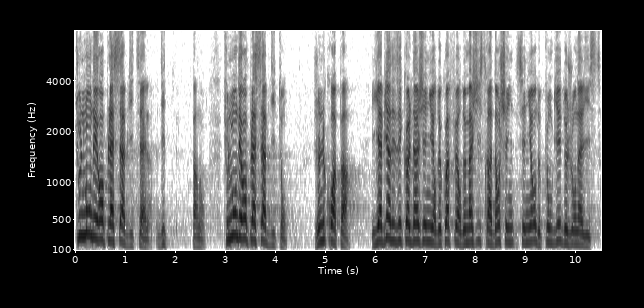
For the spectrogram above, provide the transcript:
Tout le monde est remplaçable, dit-elle. pardon. Tout le monde est remplaçable, dit-on. Je ne le crois pas. Il y a bien des écoles d'ingénieurs, de coiffeurs, de magistrats, d'enseignants, de plombiers, de journalistes.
